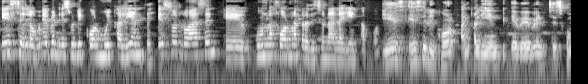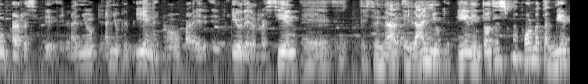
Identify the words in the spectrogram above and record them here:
que se lo beben es un licor muy caliente. Eso lo hacen eh, una forma tradicional ahí en Japón. Y es ese licor tan caliente que beben es como para recibir el año, el año que viene, ¿no? Para el, el frío del recién eh, estrenar el año que viene. Entonces es una forma también,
